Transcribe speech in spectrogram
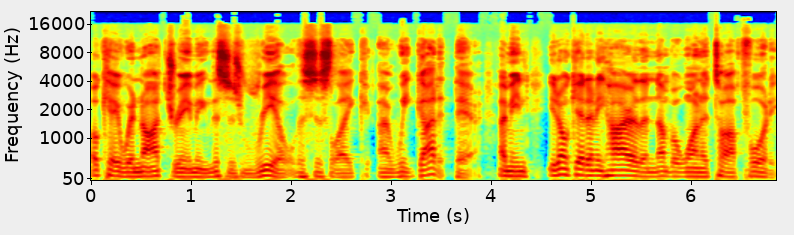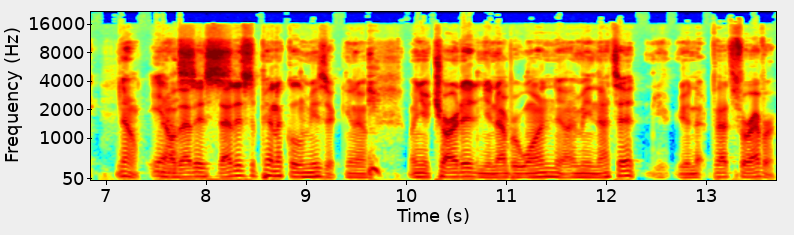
okay, we're not dreaming. This is real. This is like uh, we got it there. I mean, you don't get any higher than number one at top forty. No, You no, know, that is that is the pinnacle of music. You know, when you're charted and you're number one, I mean, that's it. You, you're, that's forever.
